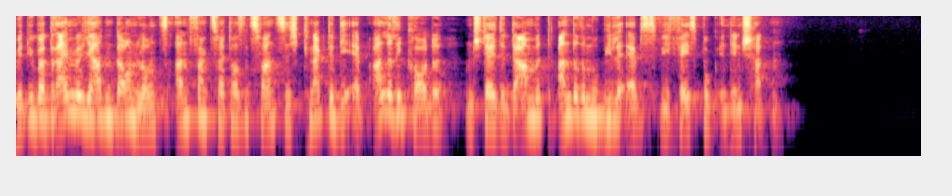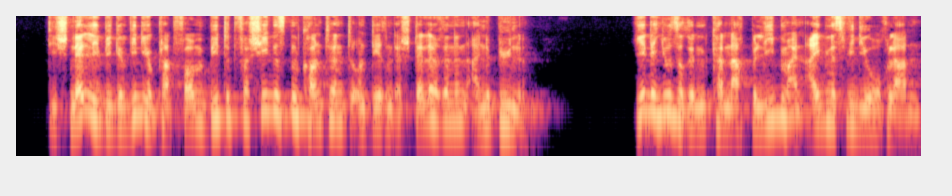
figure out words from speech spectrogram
Mit über 3 Milliarden Downloads Anfang 2020 knackte die App alle Rekorde und stellte damit andere mobile Apps wie Facebook in den Schatten. Die schnelllebige Videoplattform bietet verschiedensten Content und deren Erstellerinnen eine Bühne. Jede Userin kann nach Belieben ein eigenes Video hochladen.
